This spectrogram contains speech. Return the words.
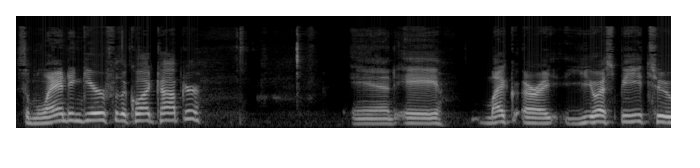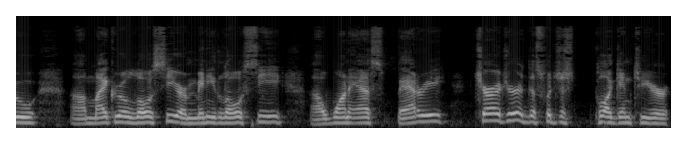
some landing gear for the quadcopter and a micro or a USB to uh, micro Losi or mini Losi uh, 1S battery charger. This would just plug into your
